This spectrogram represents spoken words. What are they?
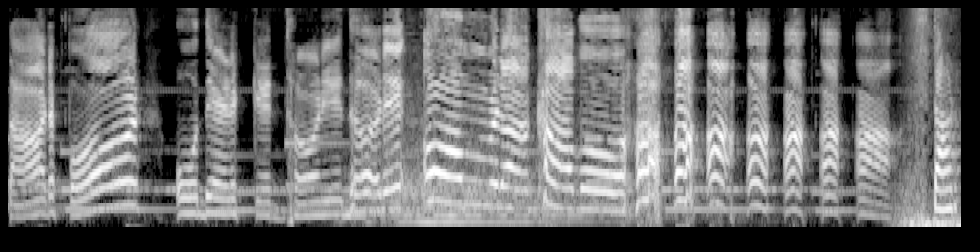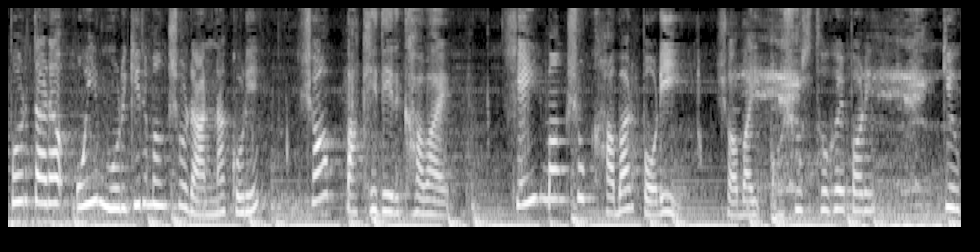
তারপর ওদেরকে ধরে ধরে আমরা খাব। তারপর তারা ওই মুরগির মাংস রান্না করে সব পাখিদের খাওয়ায়। সেই মাংস খাবার পরেই সবাই অসুস্থ হয়ে পড়ে। কেউ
